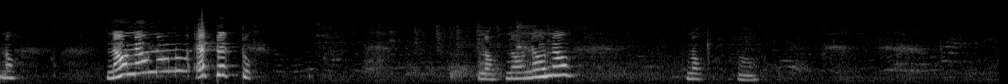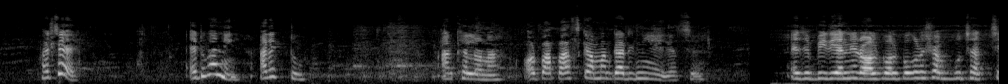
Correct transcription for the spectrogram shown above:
নাও। নাও নাও নাও নাও, একটু একটু। নাও নাও নাও নাও। নাও, হুম। হয়েছে? একটুখানি আর একটু আর খেলো না। ওর পাপা আজকে আমার গাড়ি নিয়ে গেছে। এই যে বিরিয়ানির অল্প অল্প করে সব গুছাচ্ছি,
